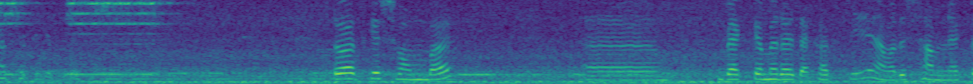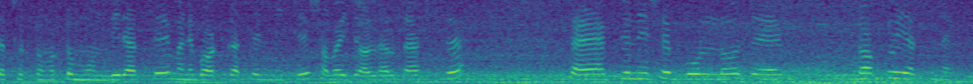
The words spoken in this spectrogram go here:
আচ্ছা ঠিক আছে তো আজকে সোমবার। ব্যাক ক্যামেরায় দেখাচ্ছি। আমাদের সামনে একটা ছোট্ট মোট্ট মন্দির আছে মানে বট গাছের নিচে। সবাই জল ঢালতে আসছে। তাই একজন এসে বলল যে, টক দই আছে নাকি?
